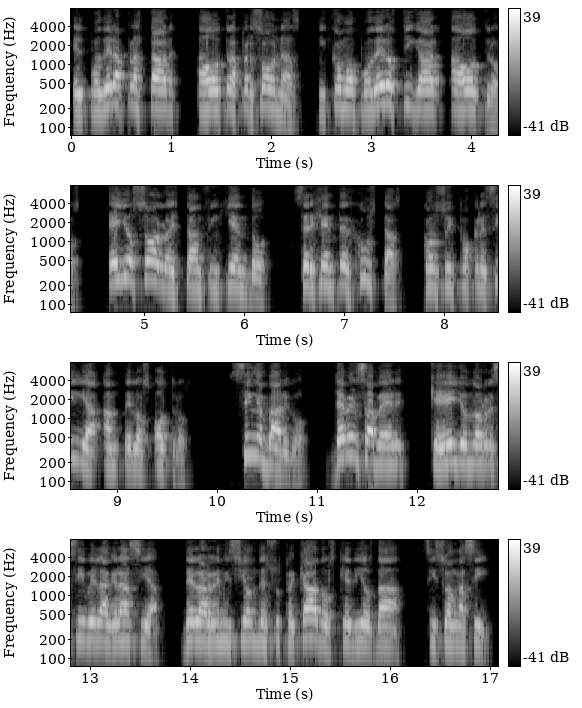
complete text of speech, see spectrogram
el poder aplastar a otras personas y como poder hostigar a otros. Ellos solo están fingiendo ser gentes justas con su hipocresía ante los otros. Sin embargo, deben saber que ellos no reciben la gracia de la remisión de sus pecados que Dios da si son así.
